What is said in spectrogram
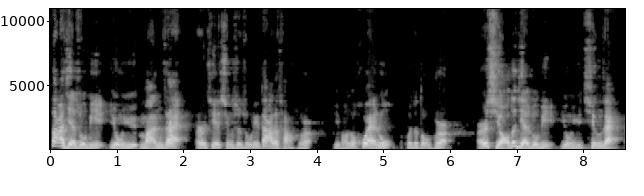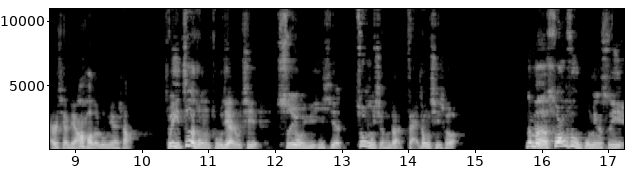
大减速比用于满载而且行驶阻力大的场合，比方说坏路或者陡坡；而小的减速比用于轻载而且良好的路面上。所以这种主减速器适用于一些重型的载重汽车。那么双速顾名思义，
